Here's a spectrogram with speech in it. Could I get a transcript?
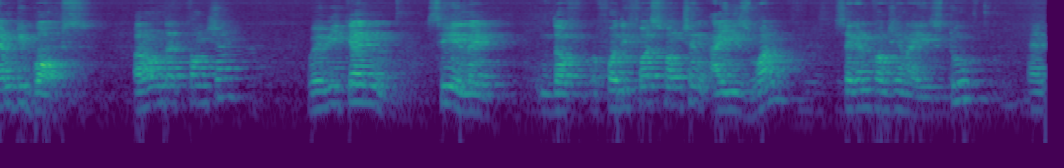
empty box around that function where we can say like the for the first function i is 1 second function i is 2 and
